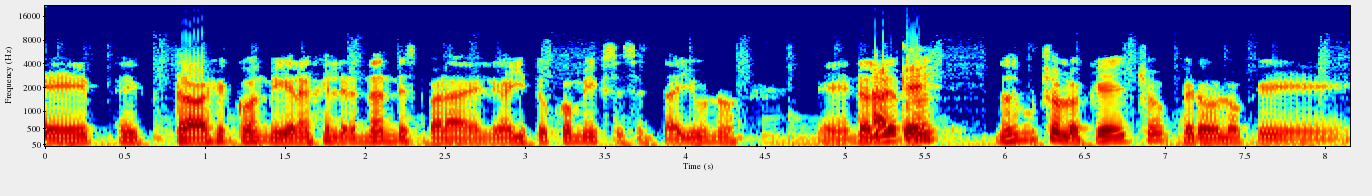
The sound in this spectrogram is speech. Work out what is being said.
Eh, eh, trabajé con Miguel Ángel Hernández para el Gallito Comics 61. Eh, en realidad no es mucho lo que he hecho, pero lo que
